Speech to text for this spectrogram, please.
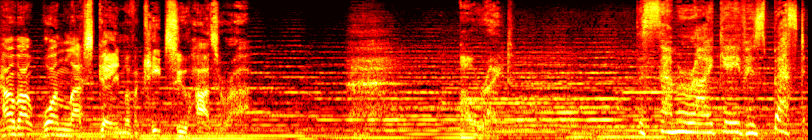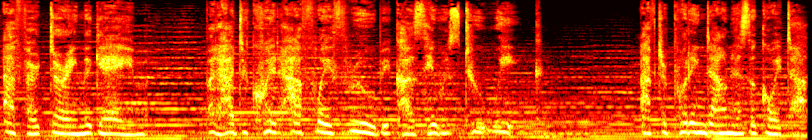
how about one last game of Akitsu Hazara? All right. The samurai gave his best effort during the game, but had to quit halfway through because he was too weak. After putting down his Agoita,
